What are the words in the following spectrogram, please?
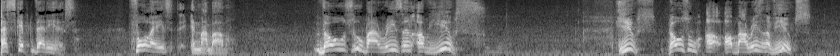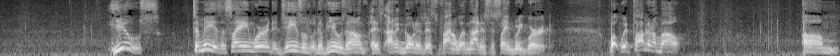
Let's skip that is. Full age in my Bible. Those who by reason of use, use, those who are, are by reason of use. Use to me is the same word that Jesus would have used. I, don't, I didn't go to this final whether or not it's the same Greek word. But we're talking about um,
